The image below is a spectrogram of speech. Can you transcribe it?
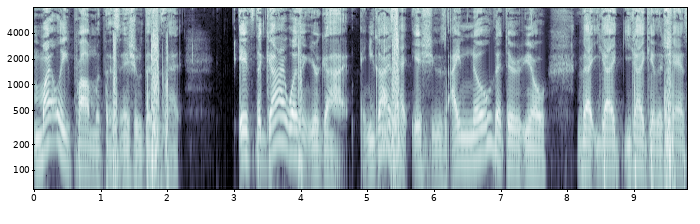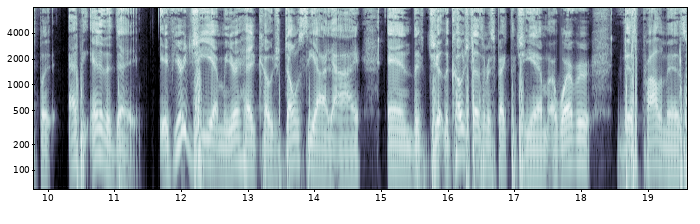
my only problem with this issue with this is that if the guy wasn't your guy and you guys had issues, I know that there, you know, that you got you got to give it a chance, but at the end of the day, if your GM or your head coach don't see eye to eye and the, the coach doesn't respect the GM or wherever this problem is,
